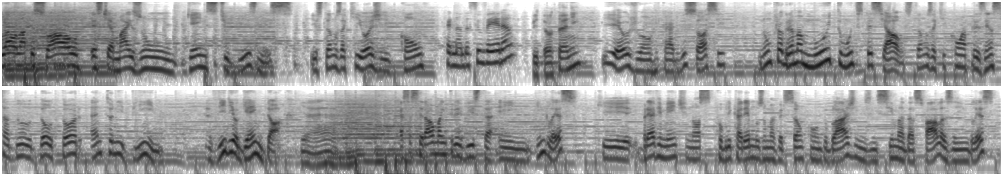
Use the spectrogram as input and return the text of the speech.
Olá, olá pessoal! Este é mais um Games to Business e estamos aqui hoje com Fernanda Silveira, Vitor Tani e eu, João Ricardo Vissossi, num programa muito, muito especial. Estamos aqui com a presença do Dr. Anthony Bean, Video Game Doc. Yeah. Essa será uma entrevista em inglês, que brevemente nós publicaremos uma versão com dublagens em cima das falas em inglês.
